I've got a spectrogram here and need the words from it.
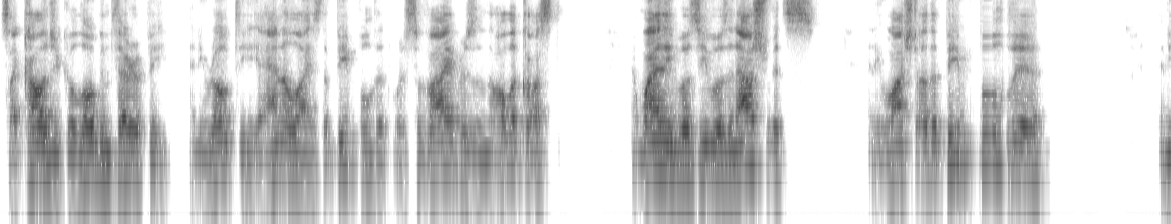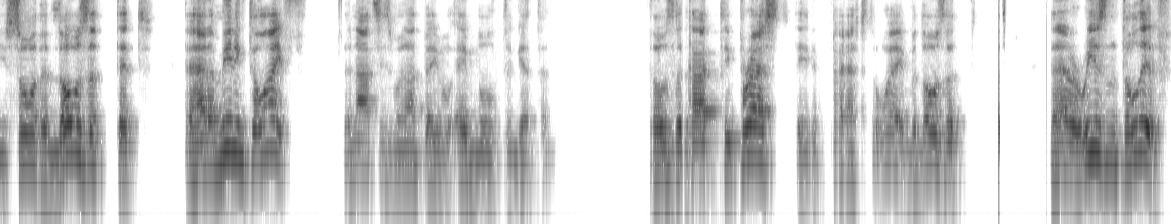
psychological logotherapy. and he wrote, he analyzed the people that were survivors in the Holocaust. And while he was he was in Auschwitz, and he watched other people there, and he saw that those that that, that had a meaning to life, the Nazis were not able, able to get them. Those that got depressed, they passed away. But those that, that had a reason to live,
